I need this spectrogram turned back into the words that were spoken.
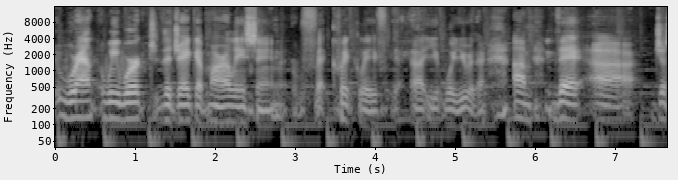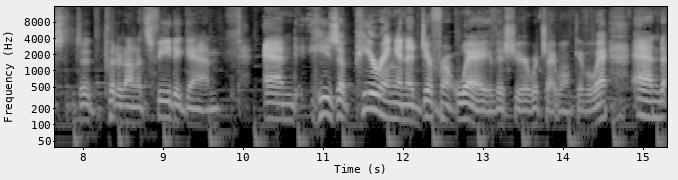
ran, we worked the Jacob Marley scene quickly. Uh, you, well, you were there. Um, the, uh, just to put it on its feet again, and he's appearing in a different way this year, which I won't give away. And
